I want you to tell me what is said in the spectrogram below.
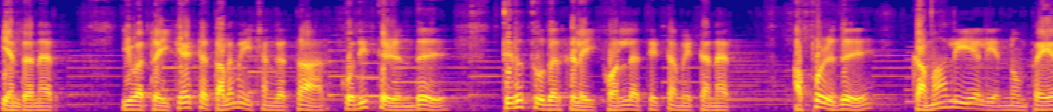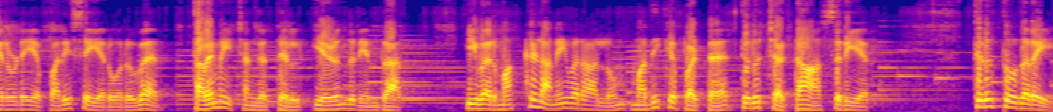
என்றனர். இவற்றை கேட்ட தலைமைச் சங்கத்தார் கொதித்தெழுந்து திருத்தூதர்களை கொல்ல திட்டமிட்டனர். அப்பொழுது கமாலியல் என்னும் பெயருடைய பரிசெயர் ஒருவர் தலைமைச் சங்கத்தில் எழுந்து நின்றார். இவர் மக்கள் அனைவராலும் மதிக்கப்பட்ட திருச்சட்ட ஆசிரியர். திருத்தூதரை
